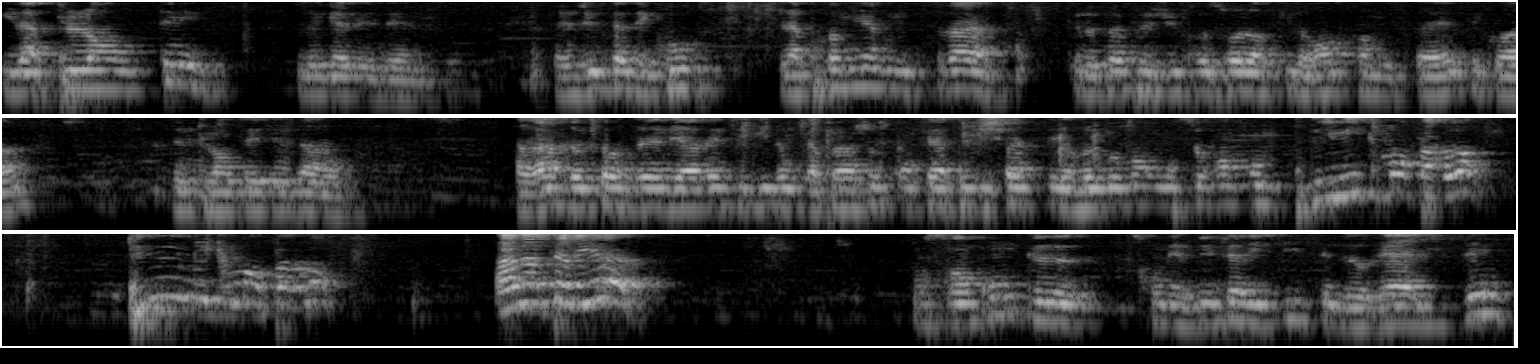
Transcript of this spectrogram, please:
Il a planté le Gan Eden. Résultat des courses, la première mitzvah que le peuple juif reçoit lorsqu'il rentre en Israël, c'est quoi? De planter des arbres. Zev Yavet, il dit donc la première chose qu'on fait à Toubishvat, c'est-à-dire le moment où on se rend compte, pnimiquement parlant, pnimiquement parlant, à l'intérieur, on se rend compte que ce qu'on est venu faire ici, c'est de réaliser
